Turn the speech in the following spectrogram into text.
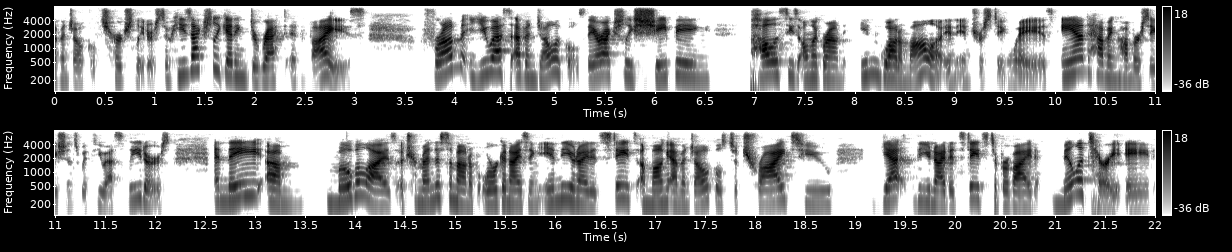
evangelical church leaders. So he's actually getting direct advice from U.S. evangelicals. They are actually shaping policies on the ground in Guatemala in interesting ways and having conversations with U.S. leaders. And they um, mobilize a tremendous amount of organizing in the United States among evangelicals to try to get the United States to provide military aid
